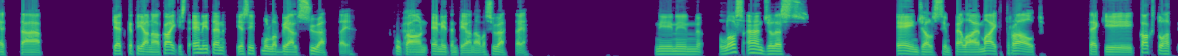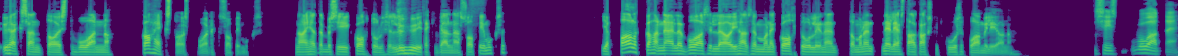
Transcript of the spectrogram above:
että ketkä tienaa kaikista eniten, ja sitten mulla on vielä syöttäjä kuka on eniten tienaava syöttäjä. Niin, niin Los Angeles Angelsin pelaaja Mike Trout teki 2019 vuonna 18 vuodeksi sopimuksen. Nämä on ihan tämmöisiä kohtuullisen lyhyitäkin vielä nämä sopimukset. Ja palkkahan näille vuosille on ihan semmoinen kohtuullinen, tuommoinen 426,5 miljoonaa. Siis vuoteen?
